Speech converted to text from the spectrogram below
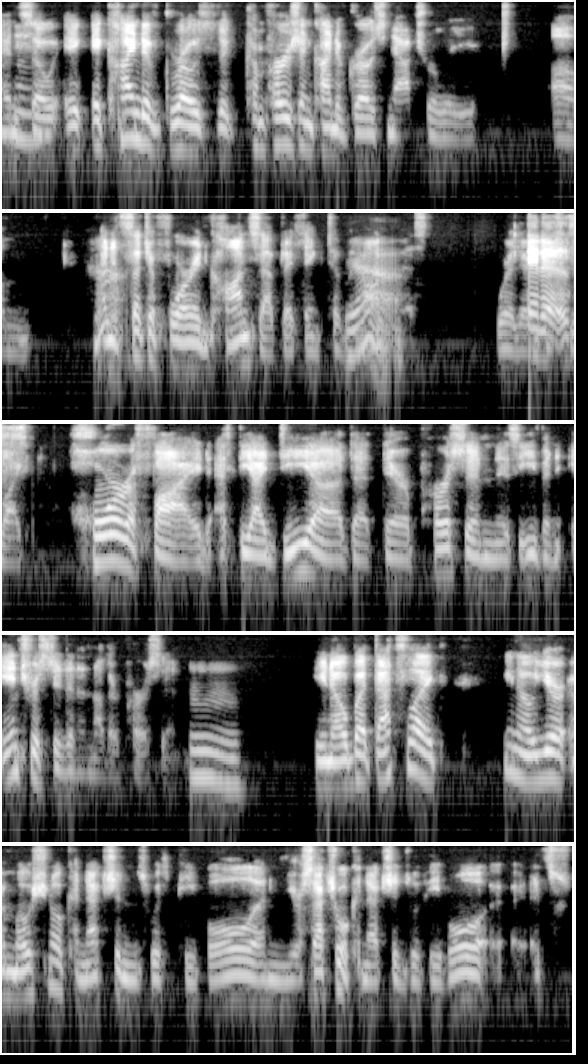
and Mhm. so it, it kind of grows the compersion kind of grows naturally um and it's such a foreign concept i think to Yeah. monogamists where they're It just is. like horrified at the idea that their person is even interested in another person Mm. you know but that's like you know your emotional connections with people and your sexual connections with people it's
